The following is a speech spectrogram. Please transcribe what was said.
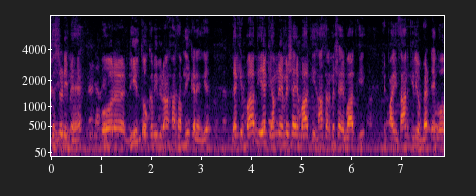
कस्टडी में है और डील तो कभी भी इमरान खान साहब नहीं करेंगे। लेकिन बात यह है कि हमने हमेशा ये बात की साहब हमेशा ये बात की कि पाकिस्तान के लिए बैठने को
